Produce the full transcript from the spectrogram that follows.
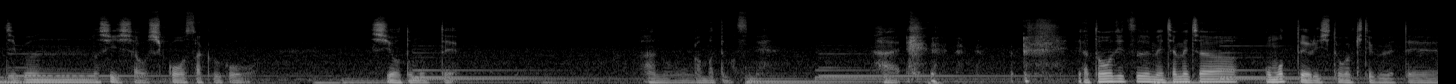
自分の C 社を試行錯誤しようと思ってあの頑張ってますね。はい。いや当日めちゃめちゃ思ったより人が来てくれて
